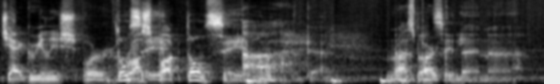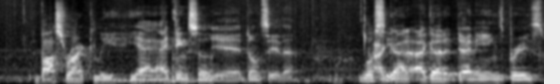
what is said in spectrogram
Jack Grealish or Don't Ross say it. Don't say it. Ah. oh my god. Nah, Ross don't say that. Nah. Ross Barkley. Yeah, I think so. Yeah, don't say that. We'll I see. got I got a Danny Ings brace.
